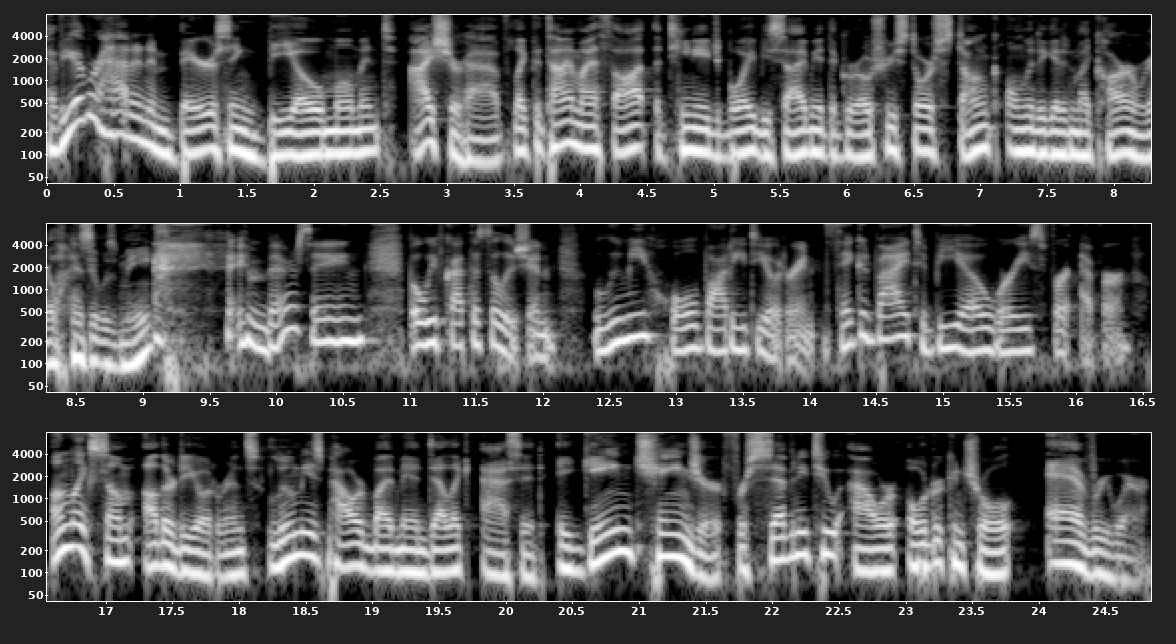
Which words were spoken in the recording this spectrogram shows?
Have you ever had an embarrassing BO moment? I sure have. Like the time I thought the teenage boy beside me at the grocery store stunk only to get in my car and realize it was me. Embarrassing. But we've got the solution Lume Whole Body Deodorant. Say goodbye to BO worries forever. Unlike some other deodorants, Lume is powered by mandelic acid, a game changer for 72 hour odor control everywhere.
